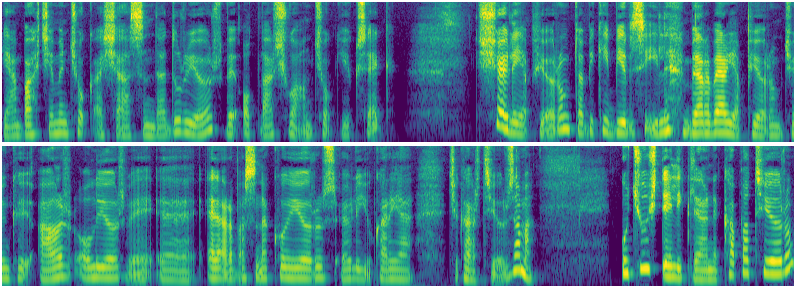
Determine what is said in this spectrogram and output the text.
Yani bahçemin çok aşağısında duruyor ve otlar şu an çok yüksek. Şöyle yapıyorum. Tabii ki birisiyle beraber yapıyorum. Çünkü ağır oluyor ve e, el arabasına koyuyoruz. Öyle yukarıya çıkartıyoruz ama uçuş deliklerini kapatıyorum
